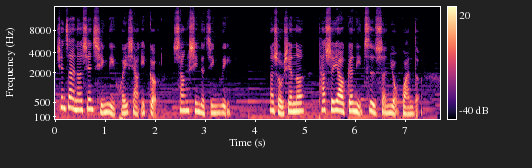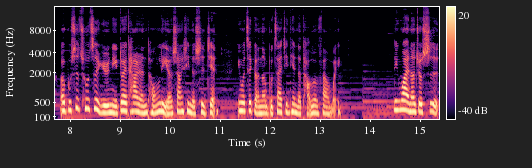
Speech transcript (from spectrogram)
现在呢，先请你回想一个。伤心的经历，那首先呢，它是要跟你自身有关的，而不是出自于你对他人同理而伤心的事件，因为这个呢不在今天的讨论范围。另外呢，就是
